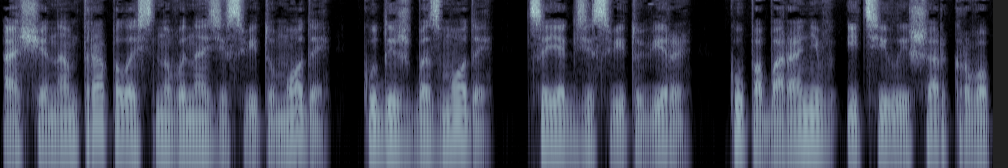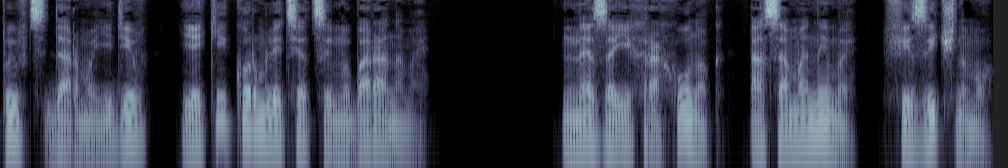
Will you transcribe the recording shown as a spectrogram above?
А ще нам трапилась новина зі світу моди, куди ж без моди, це як зі світу віри, купа баранів і цілий шар кровопивць дармоїдів, які кормляться цими баранами. Не за їх рахунок, а саме ними, в фізичному,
